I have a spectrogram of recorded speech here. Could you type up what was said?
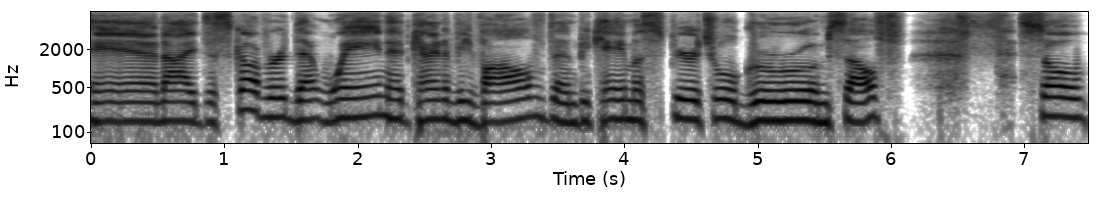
And I discovered that Wayne had kind of evolved and became a spiritual guru himself. So,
